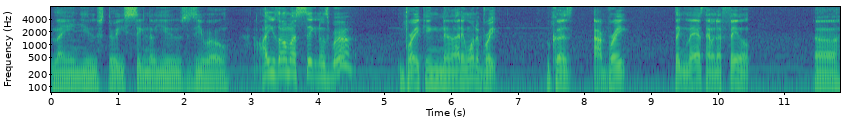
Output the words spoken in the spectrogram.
Lane use 3. Signal use 0. I use all my signals, bro. Braking. No, I didn't want to brake. Because I brake. I think last time when I failed. Uh,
